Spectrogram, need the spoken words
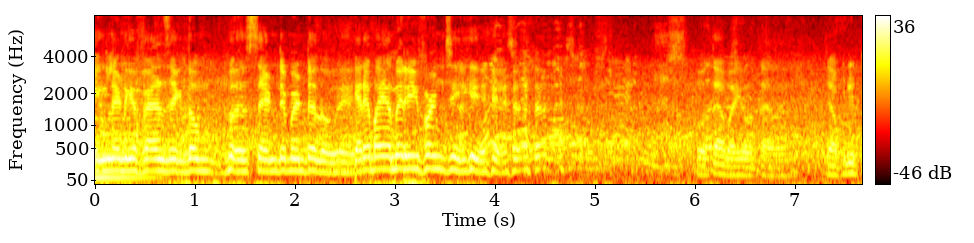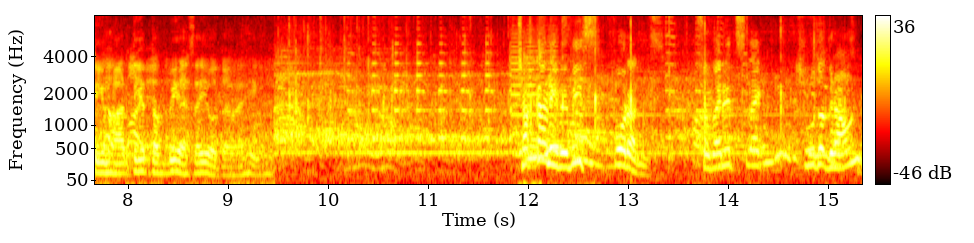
इंग्लैंड के फैंस एकदम सेंटिमेंटल हो गए। कह रहे, भाई, हमें रिफंड चाहिए। होता है भाई, होता है भाई। जब अपनी टीम हारती है, तब भी ऐसा ही होता है भाई। छक्का नहीं baby four runs so when it's like through the ground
